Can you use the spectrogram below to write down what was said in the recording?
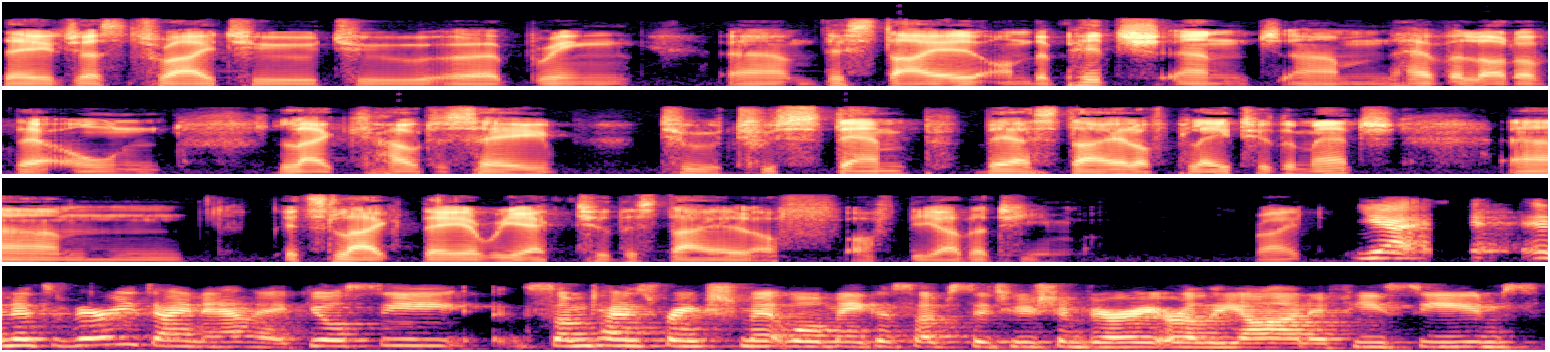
they just try to to uh, bring um, the style on the pitch and um, have a lot of their own, like how to say, to to stamp their style of play to the match. Um, it's like they react to the style of of the other team. Right? Yeah, and it's very dynamic. You'll see sometimes Frank Schmidt will make a substitution very early on if he seems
